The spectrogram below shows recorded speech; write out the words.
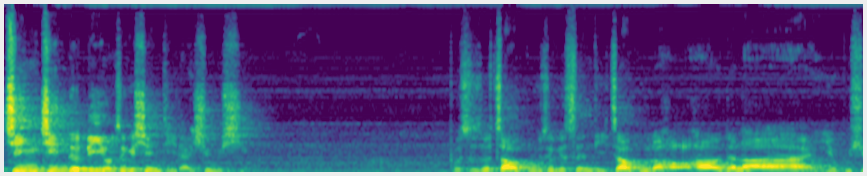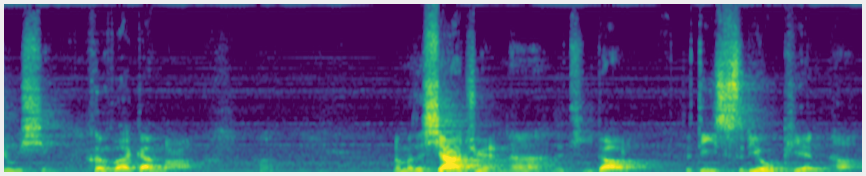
精进的利用这个身体来修行。不是说照顾这个身体照顾的好好的啦，又不修行，不知道干嘛啊？那么这下卷呢，就提到了这第十六篇哈，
